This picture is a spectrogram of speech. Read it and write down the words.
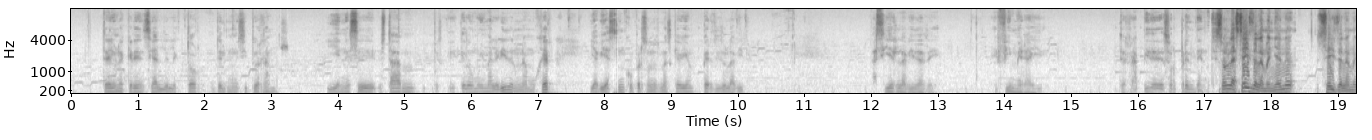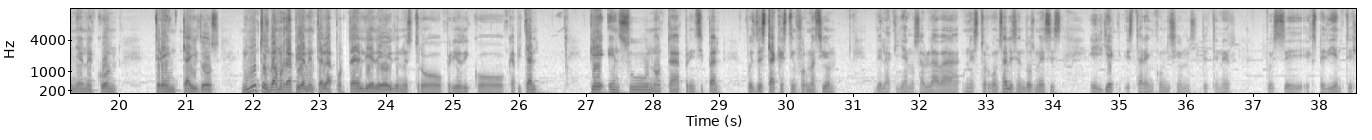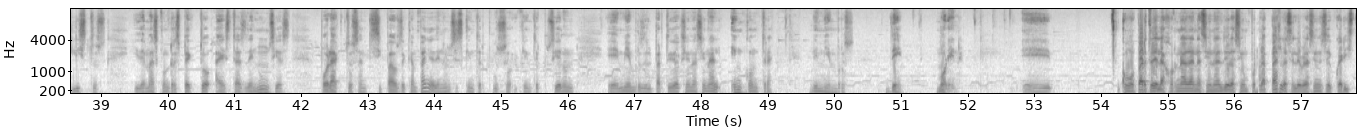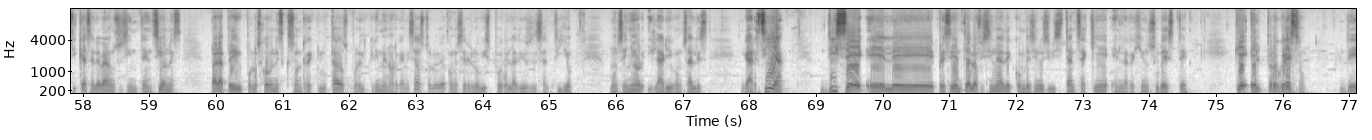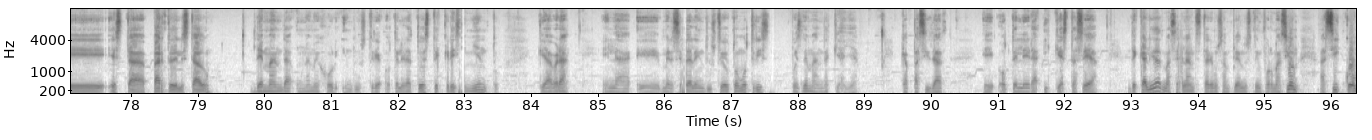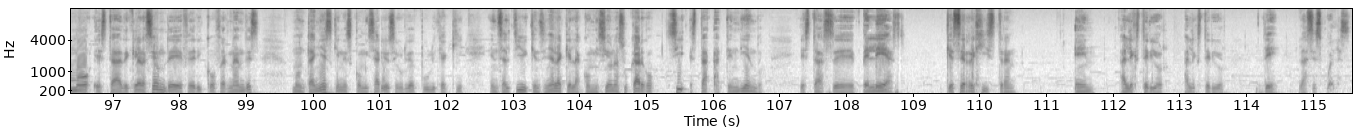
traía una credencial de lector del municipio de Ramos y en ese estaba, pues, quedó muy mal herida, en una mujer y había cinco personas más que habían perdido la vida. Así es la vida de efímera y de rápida y de sorprendente. Son las 6 de la mañana, 6 de la mañana con 32 minutos. Vamos rápidamente a la portada del día de hoy de nuestro periódico Capital, que en su nota principal pues destaca esta información de la que ya nos hablaba Néstor González. En dos meses el IEC estará en condiciones de tener pues eh, expedientes listos y demás con respecto a estas denuncias por actos anticipados de campaña, denuncias que interpuso que interpusieron eh, miembros del Partido de Acción Nacional en contra de miembros de Morena. Eh, como parte de la Jornada Nacional de Oración por la Paz, las celebraciones eucarísticas celebraron sus intenciones para pedir por los jóvenes que son reclutados por el crimen organizado. Esto lo dio a conocer el obispo de la diócesis de Saltillo, Monseñor Hilario González García. Dice el eh, presidente de la Oficina de Convenciones y Visitantes aquí en la región sureste que el progreso de esta parte del estado demanda una mejor industria hotelera. Todo este crecimiento que habrá en la eh, merced de la industria automotriz, pues demanda que haya capacidad eh, hotelera y que ésta sea de calidad. Más adelante estaremos ampliando esta información, así como esta declaración de Federico Fernández Montañez, quien es comisario de Seguridad Pública aquí en Saltillo y quien señala que la comisión a su cargo sí está atendiendo estas eh, peleas que se registran en al exterior, al exterior de las escuelas.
